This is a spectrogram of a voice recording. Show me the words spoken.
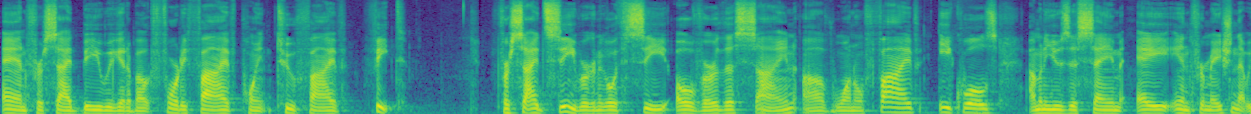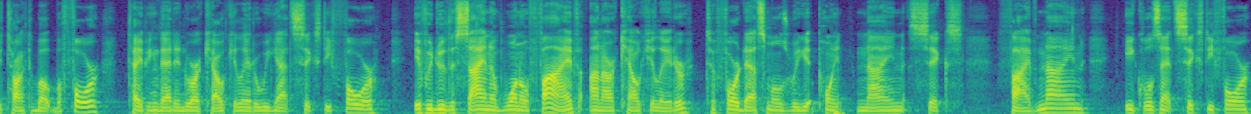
And for side B, we get about 45.25 feet. For side C, we're going to go with C over the sine of 105 equals, I'm going to use this same A information that we talked about before. Typing that into our calculator, we got 64. If we do the sine of 105 on our calculator to four decimals, we get 0.9659 equals at 64.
